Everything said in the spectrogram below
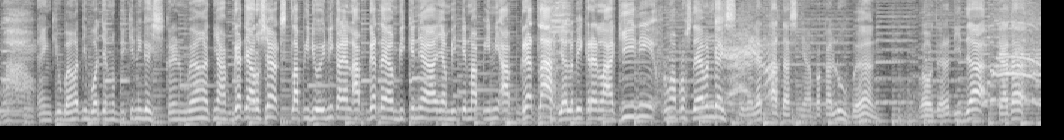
Wow, thank you banget nih buat yang ngebikin nih guys. Keren banget. Nih upgrade ya harusnya setelah video ini kalian upgrade ya yang bikin ya, yang bikin map ini upgrade lah. Ya lebih keren lagi nih rumah pros diamond guys. Kita lihat atasnya apakah lubang. Wow ternyata tidak. Ternyata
